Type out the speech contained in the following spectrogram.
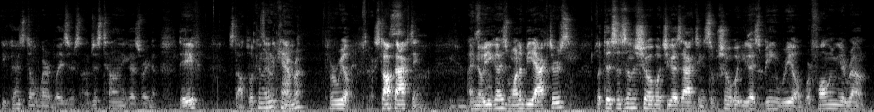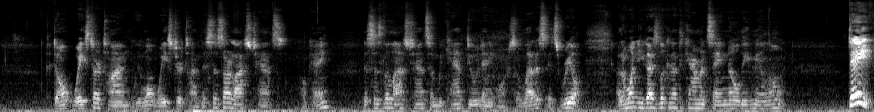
you guys don't wear blazers. I'm just telling you guys right now. Dave, stop looking in the camera. For real. Stop acting. I know you guys want to be actors, but this isn't a show about you guys acting. It's a show about you guys being real. We're following you around. Don't waste our time. We won't waste your time. This is our last chance, okay? This is the last chance, and we can't do it anymore. So let us. It's real. I don't want you guys looking at the camera and saying, "No, leave me alone." Dave,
